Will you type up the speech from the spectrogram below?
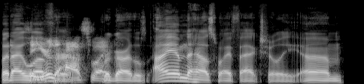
but I love you're the housewife. regardless. I am the housewife actually. Um,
